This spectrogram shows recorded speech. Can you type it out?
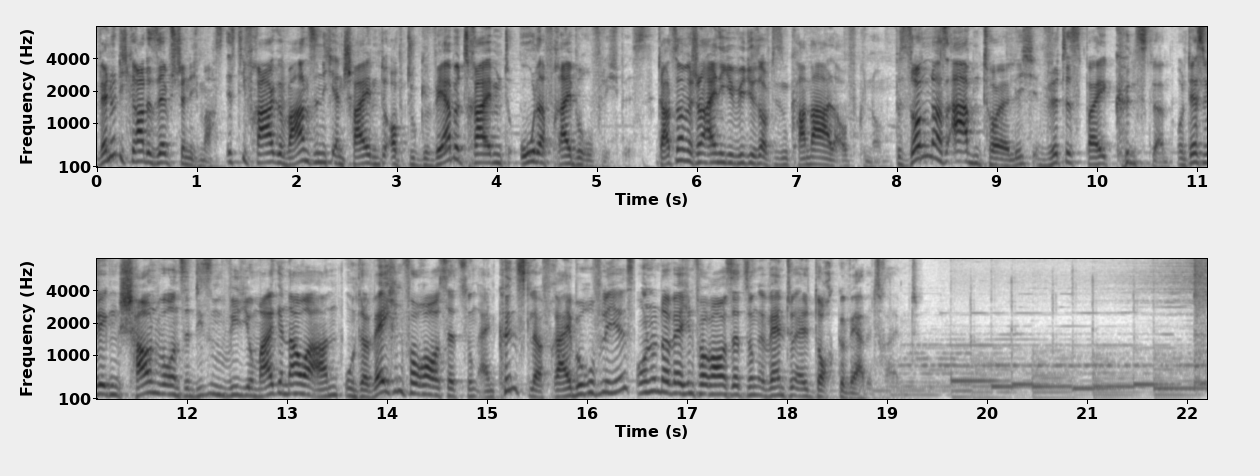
Wenn du dich gerade selbstständig machst, ist die Frage wahnsinnig entscheidend, ob du gewerbetreibend oder freiberuflich bist. Dazu haben wir schon einige Videos auf diesem Kanal aufgenommen. Besonders abenteuerlich wird es bei Künstlern. Und deswegen schauen wir uns in diesem Video mal genauer an, unter welchen Voraussetzungen ein Künstler freiberuflich ist und unter welchen Voraussetzungen eventuell doch gewerbetreibend.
